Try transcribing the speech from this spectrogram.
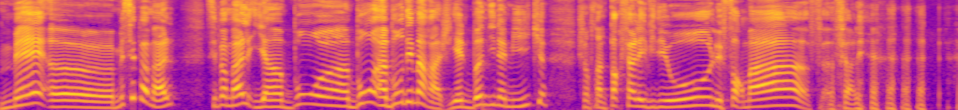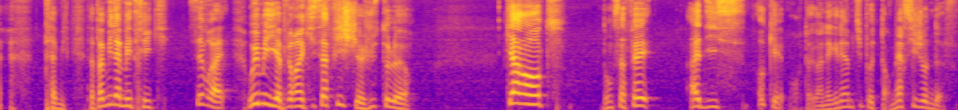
Mais, euh, mais c'est pas mal. C'est pas mal. Il y a un bon, euh, un, bon, démarrage. Il y a une bonne dynamique. Je suis en train de parfaire les vidéos, les formats. mis- t'as pas mis la métrique. C'est vrai. Oui, mais il n'y a plus rien qui s'affiche. Il y a juste l'heure. 40. Donc ça fait à 10. Ok. Bon, t'as gagné un petit peu de temps. Merci, Jaune d'œuf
